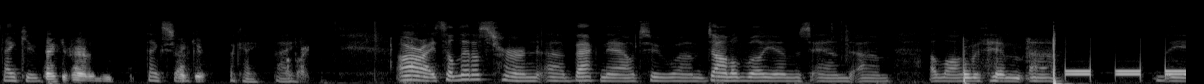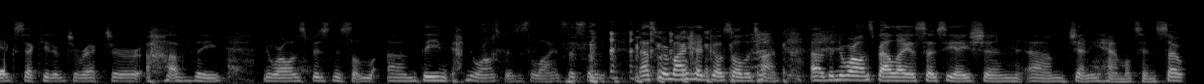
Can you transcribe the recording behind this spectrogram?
thank you. Thank you for having me. Thanks, Jacques. Thank you. Okay, bye. Bye. All right, so let us turn uh, back now to um, Donald Williams, and um, along with him. Uh, the executive director of the New Orleans Business, um, the New Orleans Business Alliance. That's, the, that's where my head goes all the time. Uh, the New Orleans Ballet Association, um, Jenny Hamilton. So,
